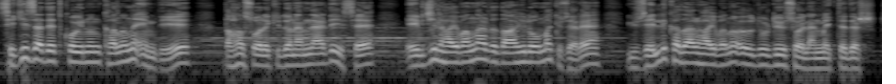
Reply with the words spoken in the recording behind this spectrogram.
8 adet koyunun kanını emdiği, daha sonraki dönemlerde ise evcil hayvanlar da dahil olmak üzere 150 kadar hayvanı öldürdüğü söylenmektedir.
